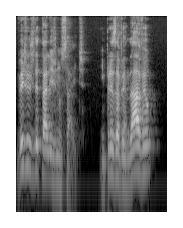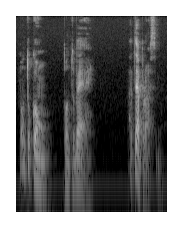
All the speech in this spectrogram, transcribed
Veja os detalhes no site empresavendável.com.br. Até a próxima!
